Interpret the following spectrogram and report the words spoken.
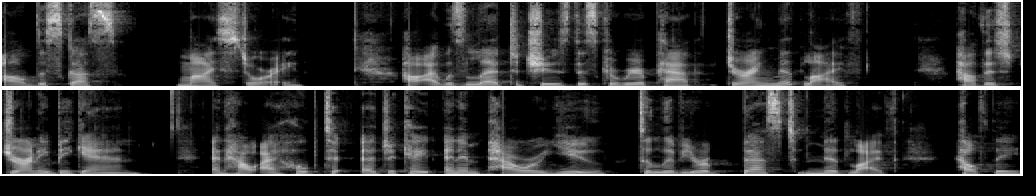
I'll discuss my story how I was led to choose this career path during midlife, how this journey began, and how I hope to educate and empower you to live your best midlife, healthy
